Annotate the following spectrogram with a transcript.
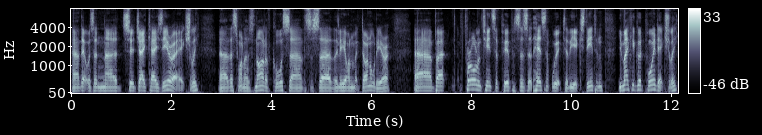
Uh, that was in uh, Sir J.K.'s era, actually. this one is not, of course. this is the Leon MacDonald era. but for all intents and purposes, it hasn't worked to the extent. And you make a good point, actually,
